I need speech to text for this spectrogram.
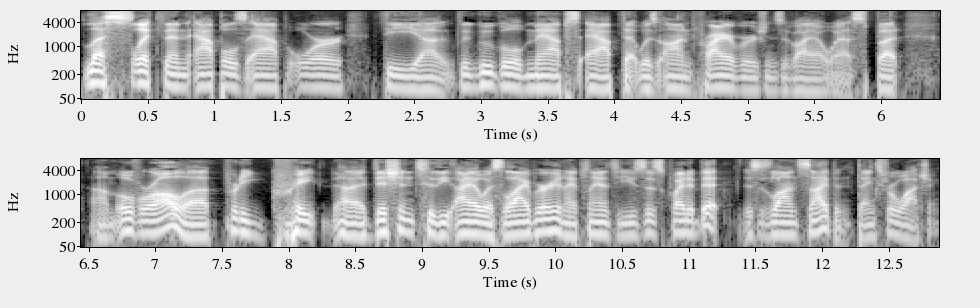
less slick than Apple's app or the, uh, the Google Maps app that was on prior versions of iOS. But um, overall, a pretty great uh, addition to the iOS library, and I plan to use this quite a bit. This is Lon Seidman. Thanks for watching.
